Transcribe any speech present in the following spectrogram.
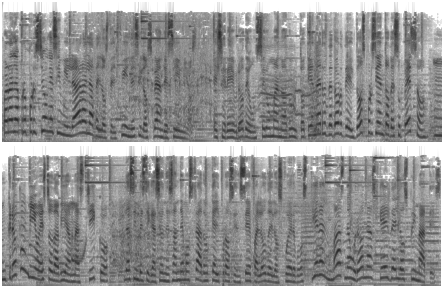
Para la proporción es similar a la de los delfines y los grandes simios. El cerebro de un ser humano adulto tiene alrededor del 2% de su peso. Mm, creo que el mío es todavía más chico. Las investigaciones han demostrado que el prosencéfalo de los cuervos tiene más neuronas que el de los primates.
